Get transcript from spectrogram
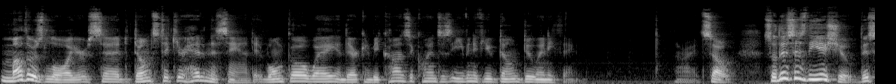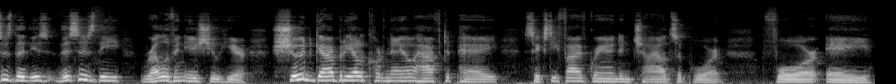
mother's lawyer said, Don't stick your head in the sand. It won't go away, and there can be consequences even if you don't do anything. All right. So, so this is the issue. This is the this, this is the relevant issue here. Should Gabriel Cornejo have to pay 65 grand in child support for a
